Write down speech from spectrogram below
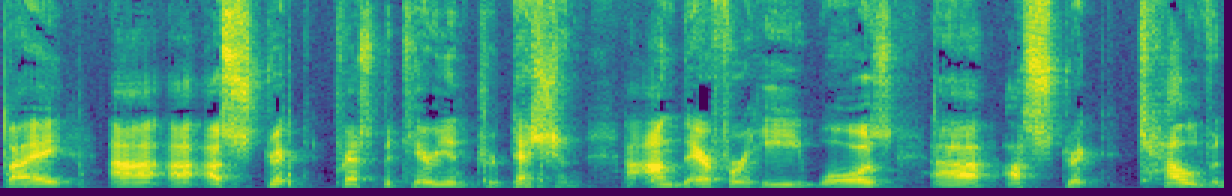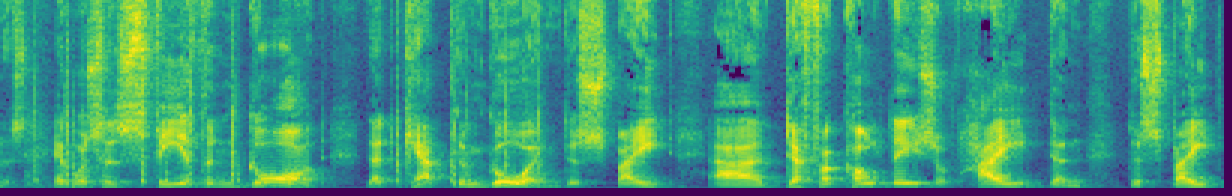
by a, a, a strict Presbyterian tradition, and therefore he was uh, a strict Calvinist. It was his faith in God that kept them going, despite uh, difficulties of height and despite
